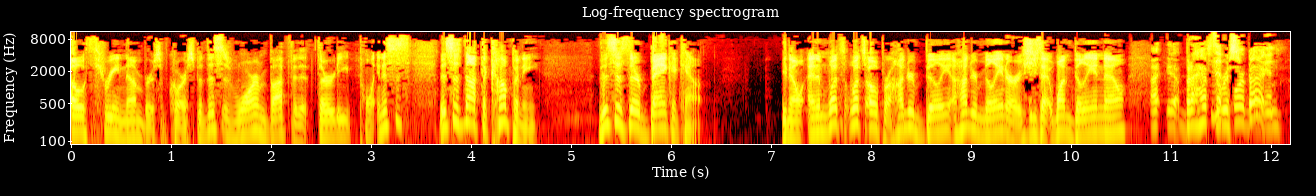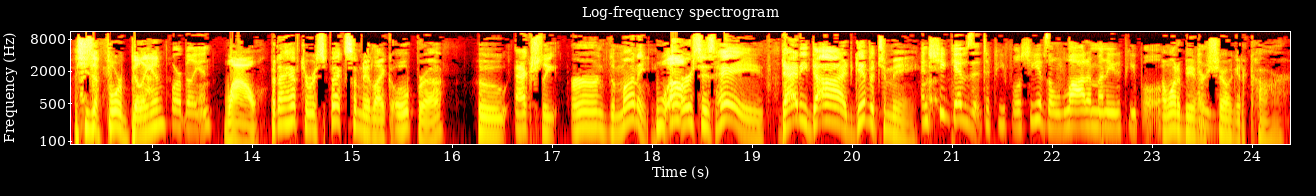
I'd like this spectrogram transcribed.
oh three numbers, of course, but this is Warren Buffett at thirty point. And this is this is not the company. This is their bank account. You know, and what's what's Oprah? 100 billion 100 million or she's at one billion now. I, yeah, but I have She's to at four respect. She's at four billion. Four billion. Wow. But I have to respect somebody like Oprah who actually earned the money Well- versus, hey, daddy died, give it to me. And she gives it to people. She gives a lot of money to people. I want to be on her And- show and get a car.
